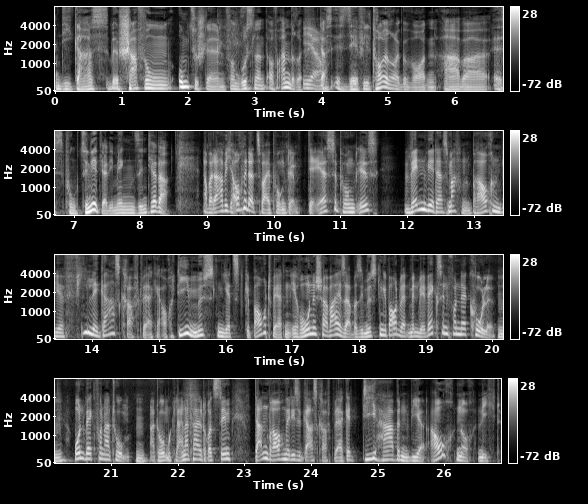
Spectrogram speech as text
die Gasbeschaffung umzustellen von Russland auf andere. Ja. Das ist sehr viel teurer geworden, aber es funktioniert ja, die Mengen sind ja da. Aber da habe ich auch wieder zwei Punkte. Der erste Punkt ist, wenn wir das machen, brauchen wir viele Gaskraftwerke. Auch die müssten jetzt gebaut werden, ironischerweise, aber sie müssten gebaut werden. Wenn wir weg sind von der Kohle hm. und weg von Atom, hm. Atom kleiner Teil trotzdem, dann brauchen wir diese Gaskraftwerke. Die haben wir auch noch nicht.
